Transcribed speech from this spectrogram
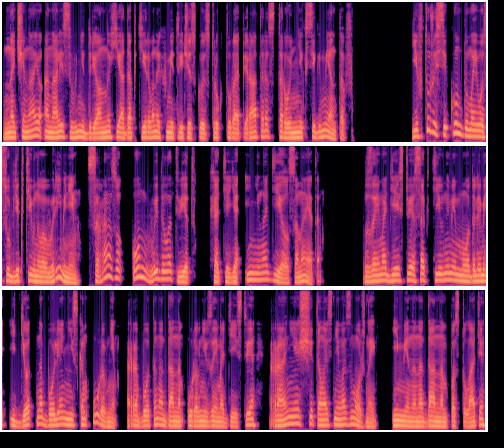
Начинаю анализ внедренных и адаптированных в метрическую структуру оператора сторонних сегментов. И в ту же секунду моего субъективного времени сразу он выдал ответ, хотя я и не надеялся на это. Взаимодействие с активными модулями идет на более низком уровне. Работа на данном уровне взаимодействия ранее считалась невозможной. Именно на данном постулате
